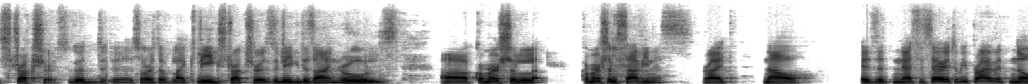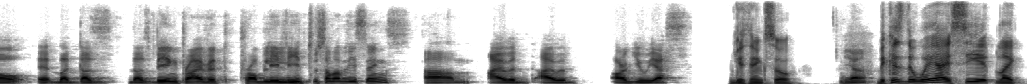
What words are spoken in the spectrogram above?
structures, good uh, sort of like league structures, league design rules, uh, commercial commercial savviness, right? Now, is it necessary to be private? No, it, but does does being private probably lead to some of these things? Um, I would I would argue yes. You think so? Yeah. Because the way I see it, like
